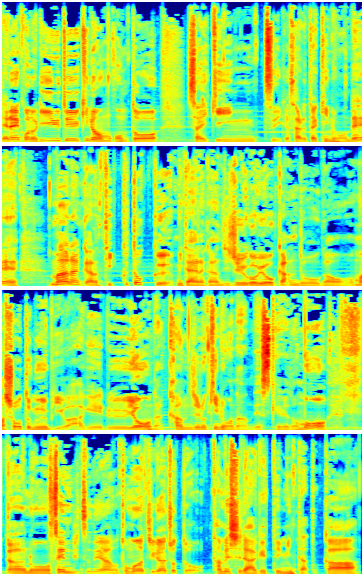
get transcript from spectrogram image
でね、このリールという機能も本当最近追加された機能で、まあなんかあの TikTok みたいな感じ15秒間動画を、まあショートムービーを上げるような感じの機能なんですけれども、あの先日ね、あの友達がちょっと試しで上げてみたとか、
